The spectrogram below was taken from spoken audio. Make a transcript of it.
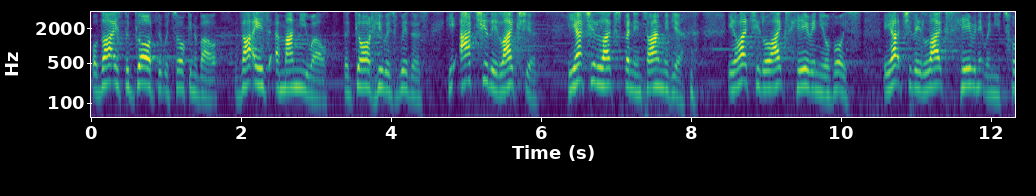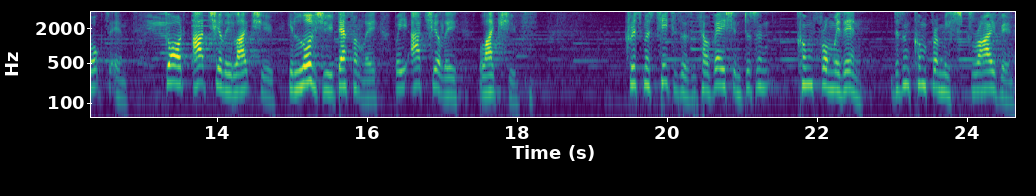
Well, that is the God that we're talking about. That is Emmanuel, the God who is with us. He actually likes you. He actually likes spending time with you. he actually likes hearing your voice. He actually likes hearing it when you talk to him. God actually likes you. He loves you, definitely, but he actually likes you. Christmas teaches us that salvation doesn't come from within, it doesn't come from me striving,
